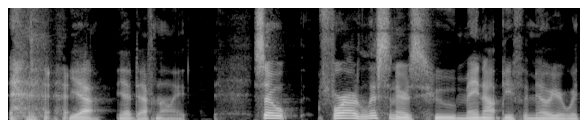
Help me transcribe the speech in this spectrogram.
Yeah, yeah, definitely. So, for our listeners who may not be familiar with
